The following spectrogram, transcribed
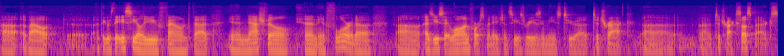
uh, about. Uh, I think it was the ACLU found that in Nashville and in Florida, uh, as you say, law enforcement agencies were using these to uh, to track uh, uh, to track suspects,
